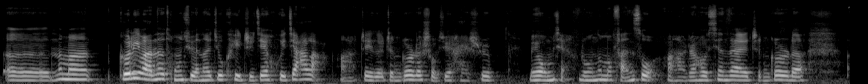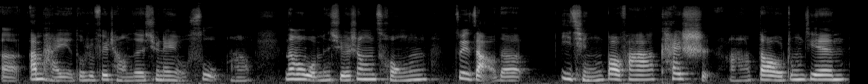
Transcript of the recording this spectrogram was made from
呃，那么。隔离完的同学呢，就可以直接回家了啊！这个整个的手续还是没有我们想象中那么繁琐啊。然后现在整个的呃安排也都是非常的训练有素啊。那么我们学生从最早的。疫情爆发开始啊，到中间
